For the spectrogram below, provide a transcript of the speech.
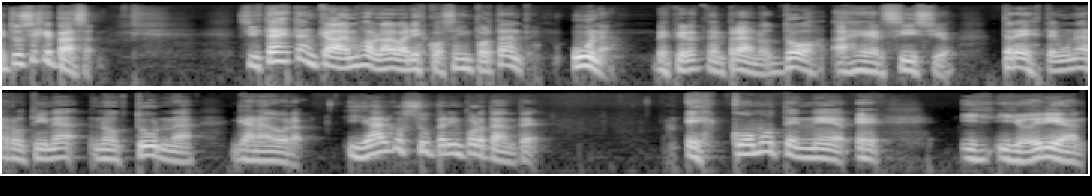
entonces, ¿qué pasa? Si estás estancado, hemos hablado de varias cosas importantes. Una, despierta temprano. Dos, haz ejercicio. Tres, ten una rutina nocturna ganadora. Y algo súper importante es cómo tener, eh, y, yo diría,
